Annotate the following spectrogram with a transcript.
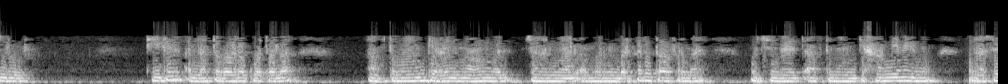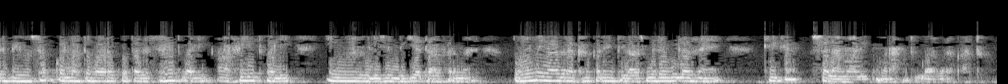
ضرور۔ ٹھیک ہے؟ اللہ تبارک و تعالیٰ آپ تمام کے علم عمل، جان مال، عمر میں برکت عطا فرمائے۔ مجھ سے میں آپ تمام کے حامی بھی ہوں، ناصر بھی ہوں، سب کو اللہ تبارک و تعالیٰ صحت والی، عافیت والی، ایمان والی زندگی عطا فرمائے۔ تو ہمیں یاد رکھا کریں کلاس میں ریگولر رہیں۔ ٹھیک ہے؟ السلام علیکم و اللہ وبرکاتہ۔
